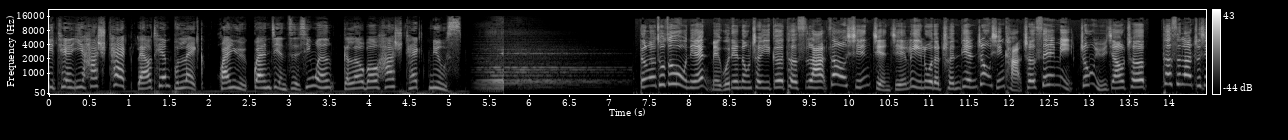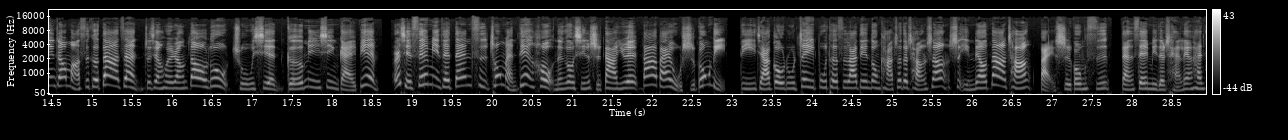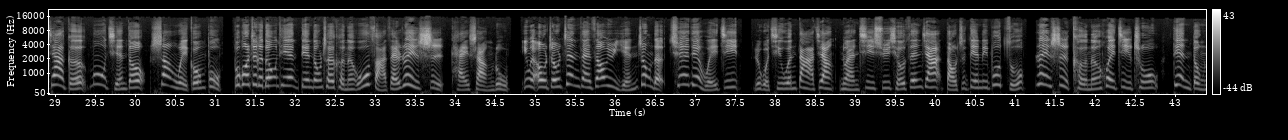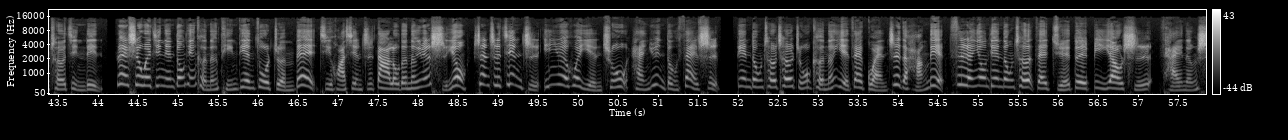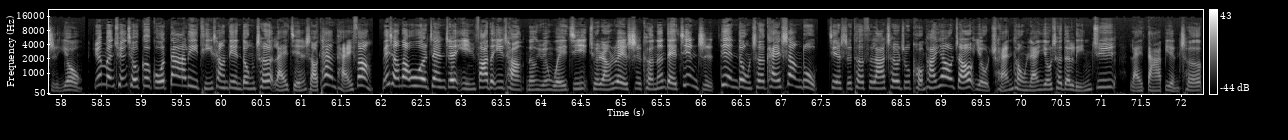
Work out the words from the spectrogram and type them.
一天一 hashtag 聊天不累，寰宇关键字新闻 global hashtag news。等了足足五年，美国电动车一哥特斯拉造型简洁利落的纯电重型卡车 Semi 终于交车。特斯拉执行长马斯克大赞，这将会让道路出现革命性改变。而且，Semi 在单次充满电后能够行驶大约八百五十公里。第一家购入这一部特斯拉电动卡车的厂商是饮料大厂百事公司，但 Semi 的产量和价格目前都尚未公布。不过，这个冬天电动车可能无法在瑞士开上路，因为欧洲正在遭遇严重的缺电危机。如果气温大降，暖气需求增加，导致电力不足，瑞士可能会祭出电动车禁令。瑞士为今年冬天可能停电做准备，计划限制大楼的能源使用，甚至禁止音乐会演出和运动赛事。电动车车主可能也在管制的行列，私人用电动车在绝对必要时才能使用。原本全球各国大力提倡电动车来减少碳排放，没想到乌俄战争引发的一场能源危机，却让瑞士可能得禁止电动车开上路。届时特斯拉车主恐怕要找有传统燃油车的邻居来搭便车。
